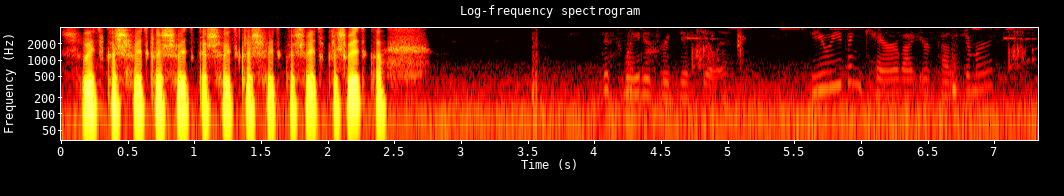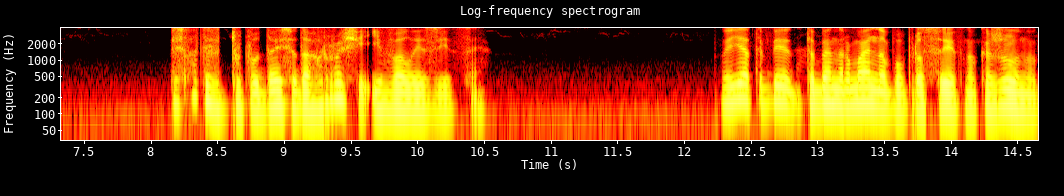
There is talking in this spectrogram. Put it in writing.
Швидко, швидко, швидко, швидко, швидко, швидко, швидко. Пішла ти в дупу, дай сюди гроші і вали звідси. Ну я тобі, тебе нормально попросив, ну кажу, ну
